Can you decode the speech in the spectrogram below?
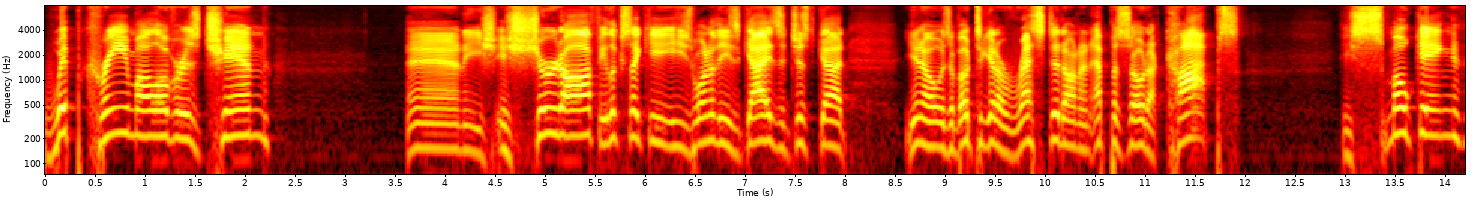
whipped cream all over his chin? And he, his shirt off. He looks like he, he's one of these guys that just got you know, was about to get arrested on an episode of Cops. He's smoking.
